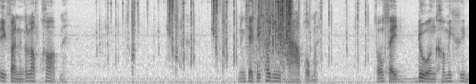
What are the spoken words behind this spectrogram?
ตีกฝั่งหนึ่งก็รอบคอบนะ หลังจากที่เขายิงขาผมอะสงสัยดวงเขาไม่ขึ้น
